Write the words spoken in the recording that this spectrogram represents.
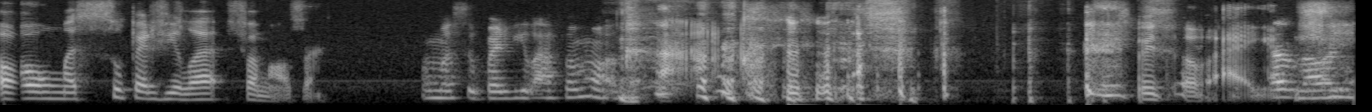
ou uma super-vilã famosa? Uma super vilã famosa. Muito bem. Adoro.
